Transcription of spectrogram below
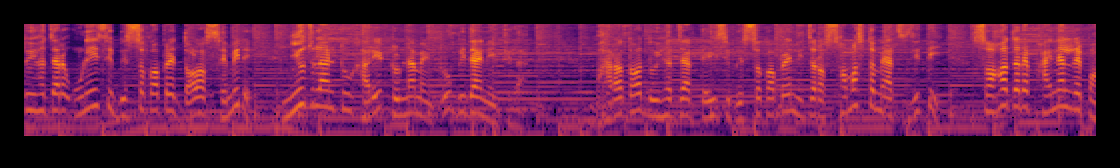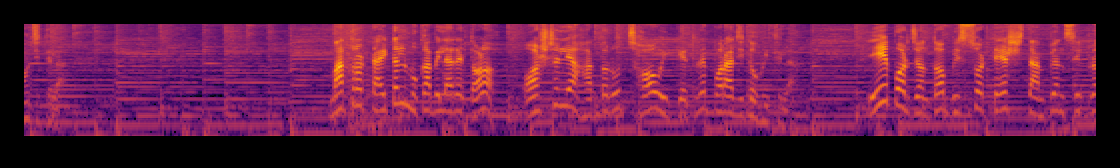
ଦୁଇ ହଜାର ଉଣେଇଶ ବିଶ୍ୱକପ୍ରେ ଦଳ ସେମିରେ ନ୍ୟୁଜିଲାଣ୍ଡଠୁ ହାରି ଟୁର୍ଣ୍ଣାମେଣ୍ଟରୁ ବିଦାୟ ନେଇଥିଲା ଭାରତ ଦୁଇ ହଜାର ତେଇଶ ବିଶ୍ୱକପ୍ରେ ନିଜର ସମସ୍ତ ମ୍ୟାଚ୍ ଜିତି ସହଜରେ ଫାଇନାଲରେ ପହଞ୍ଚିଥିଲା ମାତ୍ର ଟାଇଟଲ ମୁକାବିଲାରେ ଦଳ ଅଷ୍ଟ୍ରେଲିଆ ହାତରୁ ଛଅ ୱିକେଟରେ ପରାଜିତ ହୋଇଥିଲା ଏ ପର୍ଯ୍ୟନ୍ତ ବିଶ୍ୱ ଟେଷ୍ଟ ଚାମ୍ପିଅନସିପ୍ର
